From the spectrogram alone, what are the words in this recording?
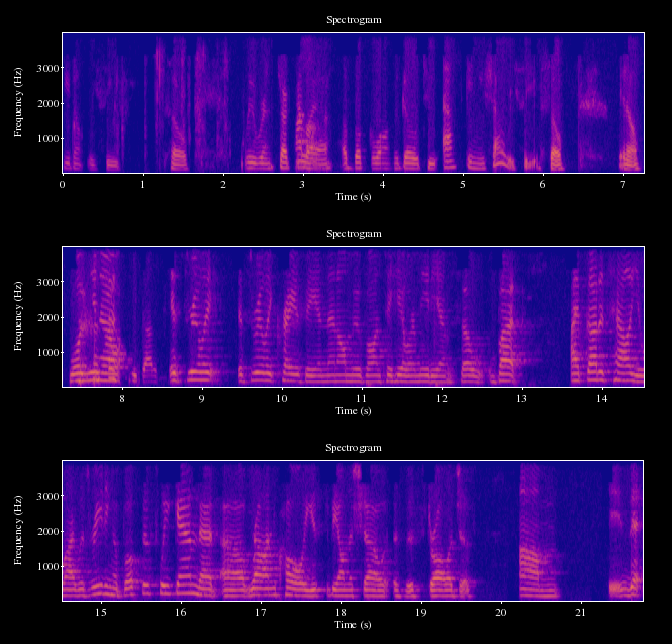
you don't receive. So we were instructed by a, a book long ago to ask and you shall receive. So, you know. Well, you know, it's really it's really crazy and then I'll move on to healer medium. So but I've got to tell you, I was reading a book this weekend that uh, Ron Cole used to be on the show as an astrologist. Um, that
